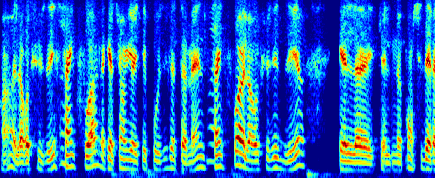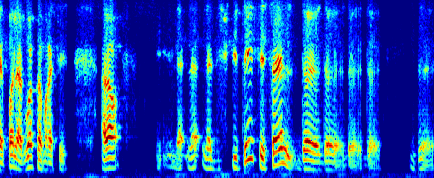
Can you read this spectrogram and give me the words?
Hein. Elle a refusé cinq fois, la question lui a été posée cette semaine, cinq fois elle a refusé de dire qu'elle euh, qu'elle ne considérait pas la loi comme raciste. Alors, la, la, la difficulté, c'est celle de, de, de, de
